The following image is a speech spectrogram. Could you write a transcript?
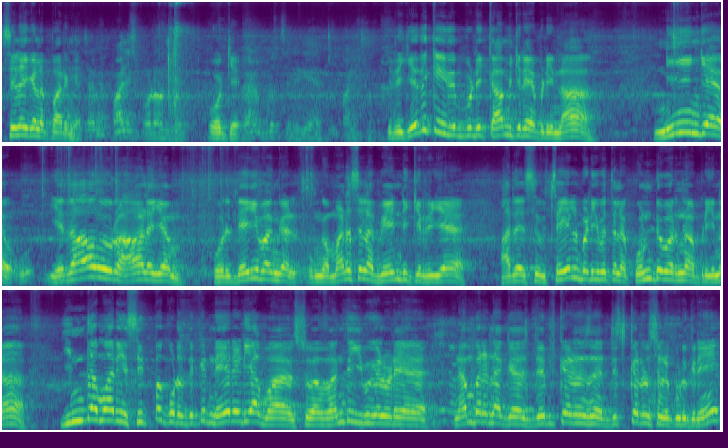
சிலைகளை பாருங்கள் பாலிஷ் போட ஓகே. இது எதுக்கு இது இப்படி காமிக்கிறேன் அப்படின்னா நீங்கள் ஏதாவது ஒரு ஆலயம் ஒரு தெய்வங்கள் உங்கள் மனசில் வேண்டிக்கிறீங்க அதை செயல் வடிவத்தில் கொண்டு வரணும் அப்படின்னா இந்த மாதிரி சிற்பக்கூடத்துக்கு நேரடியாக வ வந்து இவங்களுடைய நம்பரை நான் டிஸ்கரன்ஸ் டிஸ்கரன்ஸில் கொடுக்குறேன்.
